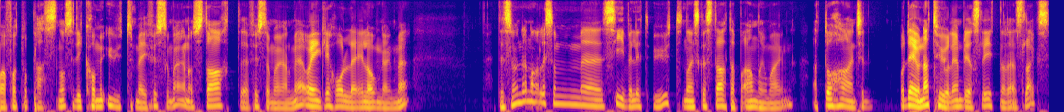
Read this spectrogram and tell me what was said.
har fått på plass nå, så de kommer ut med i første omgang og starter første omgangen med, og egentlig holder hele omgangen med. Det er som den liksom eh, siver litt ut når en skal starte på andre omgangen. At da har en ikke Og det er jo naturlig, en blir sliten og den slags.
